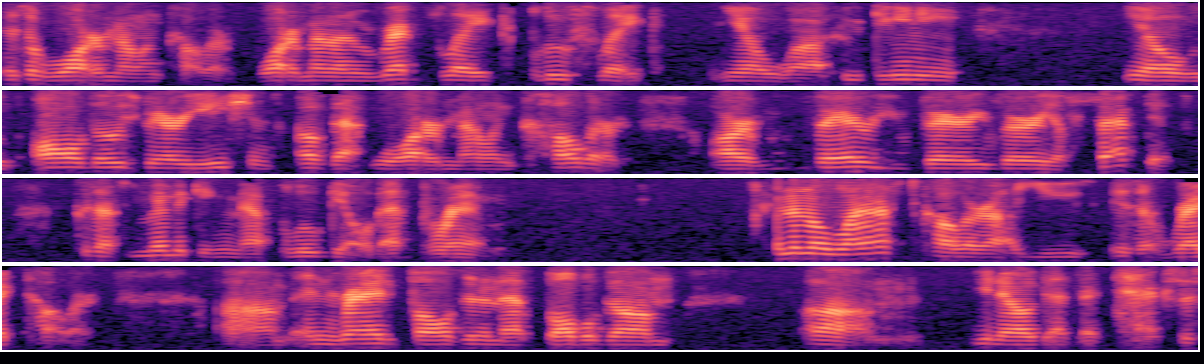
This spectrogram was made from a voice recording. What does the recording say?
is a watermelon color. Watermelon, red flake, blue flake, you know, uh, Houdini, you know, all those variations of that watermelon color are very, very, very effective because that's mimicking that bluegill, that brim. And then the last color I use is a red color. Um, and red falls into that bubblegum, um, you know, that, that Texas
